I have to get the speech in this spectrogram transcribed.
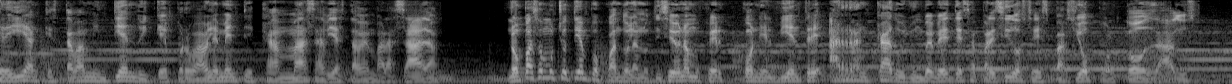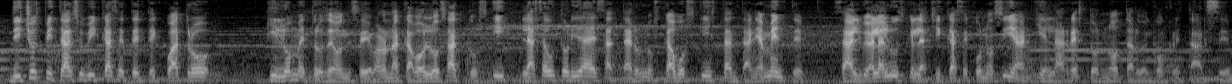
creían que estaba mintiendo y que probablemente jamás había estado embarazada. No pasó mucho tiempo cuando la noticia de una mujer con el vientre arrancado y un bebé desaparecido se esparció por todos lados. Dicho hospital se ubica a 74 kilómetros de donde se llevaron a cabo los actos y las autoridades ataron los cabos instantáneamente. Salió a la luz que las chicas se conocían y el arresto no tardó en concretarse.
